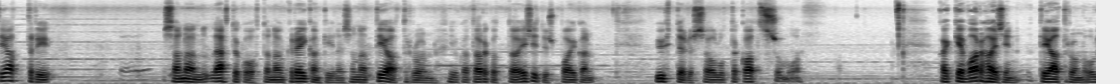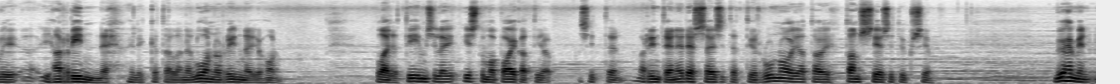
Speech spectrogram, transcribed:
Teatteri Sanan lähtökohtana on kreikan kielen sana teatron, joka tarkoittaa esityspaikan yhteydessä ollutta katsomoa. Kaikkein varhaisin teatron oli ihan rinne, eli tällainen luonnon rinne, johon laitettiin ihmisille istumapaikat ja sitten rinteen edessä esitettiin runoja tai tanssiesityksiä. Myöhemmin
